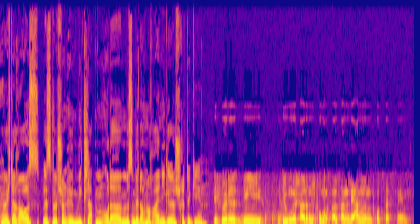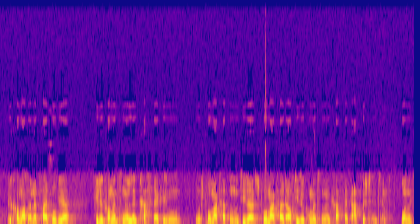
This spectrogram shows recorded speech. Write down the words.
höre ich daraus, es wird schon irgendwie klappen oder müssen wir doch noch einige Schritte gehen? Ich würde die, die Umgestaltung des Strommarkts als einen lernenden Prozess nehmen. Wir kommen aus einer Zeit, wo wir viele konventionelle Kraftwerke im im Strommarkt hatten und dieser Strommarkt halt auf diese konventionellen Kraftwerke abgestellt sind. Und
